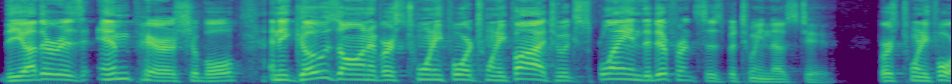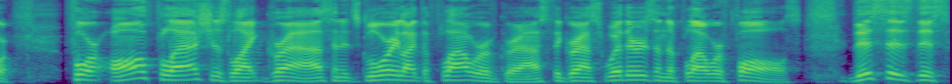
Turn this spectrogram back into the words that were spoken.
the other is imperishable. And he goes on in verse 24, 25 to explain the differences between those two. Verse 24 For all flesh is like grass, and its glory like the flower of grass. The grass withers and the flower falls. This is this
